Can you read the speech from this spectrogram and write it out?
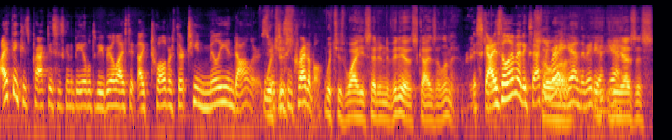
i think his practice is going to be able to be realized at like 12 or 13 million dollars which, which is, is, incredible which is why he said in the video the sky's the limit right? the sky's so, the limit exactly so, right uh, yeah in the video he, yeah. he has this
